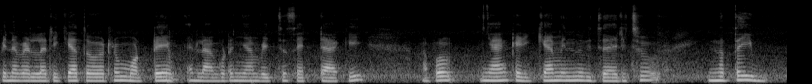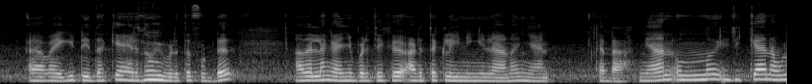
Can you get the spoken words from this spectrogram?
പിന്നെ വെള്ളരിക്ക തോരനും മുട്ടയും എല്ലാം കൂടെ ഞാൻ വെച്ച് സെറ്റാക്കി. അപ്പം ഞാൻ കഴിക്കാമെന്ന് വിചാരിച്ചു. ഇന്നത്തെ വൈകിട്ട് ഇതൊക്കെയായിരുന്നു ഇവിടുത്തെ ഫുഡ്. അതെല്ലാം കഴിഞ്ഞപ്പോഴത്തേക്ക് അടുത്ത ക്ലീനിങ്ങിലാണ് ഞാൻ. കണ്ട ഞാൻ ഒന്ന് ഇരിക്കാൻ അവൾ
